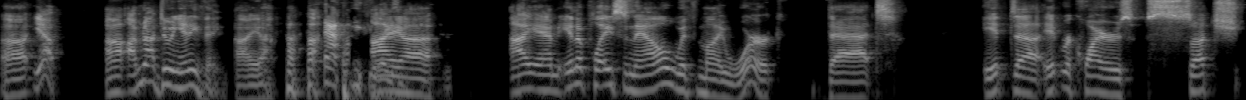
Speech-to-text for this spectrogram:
Uh, yeah. Uh, I'm not doing anything. I uh, I uh I am in a place now with my work that it uh it requires such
